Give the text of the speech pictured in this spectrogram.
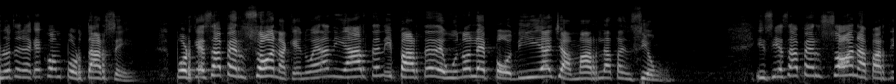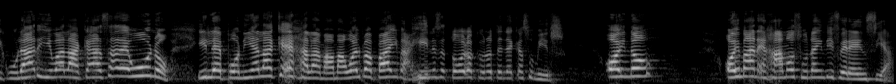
uno tenía que comportarse. Porque esa persona que no era ni arte ni parte de uno le podía llamar la atención. Y si esa persona particular iba a la casa de uno y le ponía la queja a la mamá o al papá, imagínense todo lo que uno tenía que asumir. Hoy no. Hoy manejamos una indiferencia.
